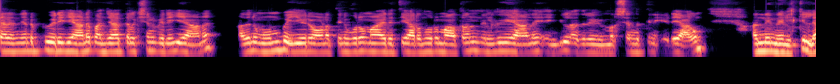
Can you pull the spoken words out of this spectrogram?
തെരഞ്ഞെടുപ്പ് വരികയാണ് പഞ്ചായത്ത് ഇലക്ഷൻ വരികയാണ്. അതിനു മുമ്പ് ഈ ഒരു ഓണത്തിന് വെറും ആയിരത്തി അറുന്നൂറ് മാത്രം നൽകുകയാണ് എങ്കിൽ അതൊരു വിമർശനത്തിന് ഇടയാകും. അന്ന് നിൽക്കില്ല.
